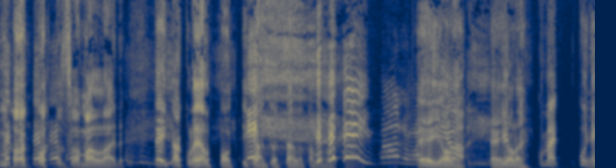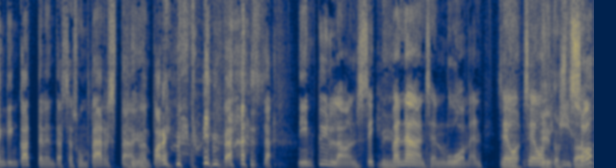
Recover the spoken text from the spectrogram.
Mä oon kohta samanlainen. Ei tää kuule helppoa ikääntyä ei. tällä tavalla. Ei varmaan. Ei ole. Ei Nyt, ole. Kun mä kuitenkin kattelen tässä sun pärstää niin. noin parin metrin päässä, niin kyllä Anssi, niin. mä näen sen luomen. Se mm. on, se on Kiitos, iso,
